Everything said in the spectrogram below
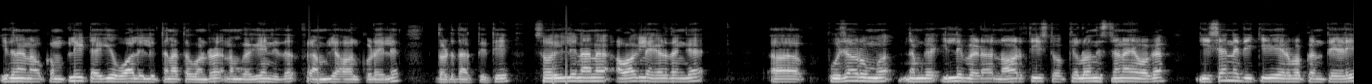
ಇದನ್ನು ನಾವು ಕಂಪ್ಲೀಟಾಗಿ ವಾಲ್ ಇಲ್ಲಿ ತನಕ ತಗೊಂಡ್ರೆ ನಮ್ಗೆ ಅಗೇನಿದೆ ಫ್ಯಾಮಿಲಿ ಹಾಲ್ ಕೂಡ ಇಲ್ಲಿ ದೊಡ್ಡದಾಗ್ತೈತಿ. ಸೊ ಇಲ್ಲಿ ನಾನು ಅವಾಗಲೇ ಹೇಳ್ದಂಗೆ ಪೂಜಾ ರೂಮ್ ನಮ್ಗೆ ಇಲ್ಲಿ ಬೇಡ ನಾರ್ತ್ ಈಸ್ಟ್ ಕೆಲವೊಂದಿಷ್ಟು ಜನ ಇವಾಗ ಈಶಾನ್ಯ ದಿಕ್ಕಿಗೆ ಇರ್ಬೇಕಂತೇಳಿ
